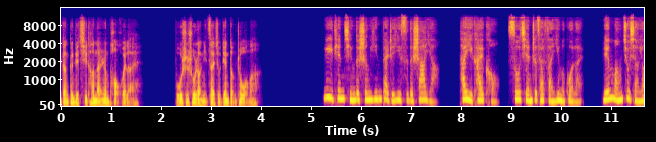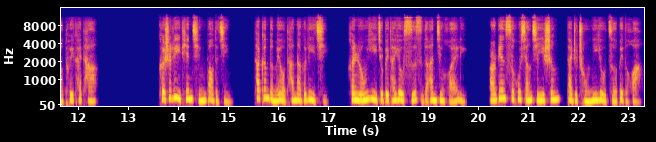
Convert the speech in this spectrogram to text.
敢跟着其他男人跑回来？不是说让你在酒店等着我吗？厉天晴的声音带着一丝的沙哑。他一开口，苏浅这才反应了过来，连忙就想要推开他。可是厉天晴抱得紧，他根本没有他那个力气，很容易就被他又死死的按进怀里。耳边似乎响起一声带着宠溺又责备的话：“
